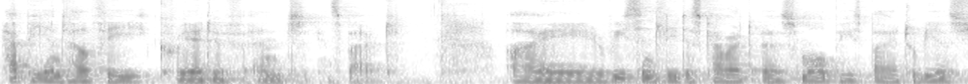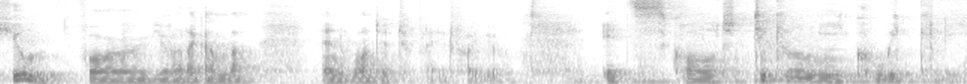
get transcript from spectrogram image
happy and healthy, creative and inspired. I recently discovered a small piece by Tobias Hume for Viola da Gamba and wanted to play it for you. It's called Tickle Me Quickly.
